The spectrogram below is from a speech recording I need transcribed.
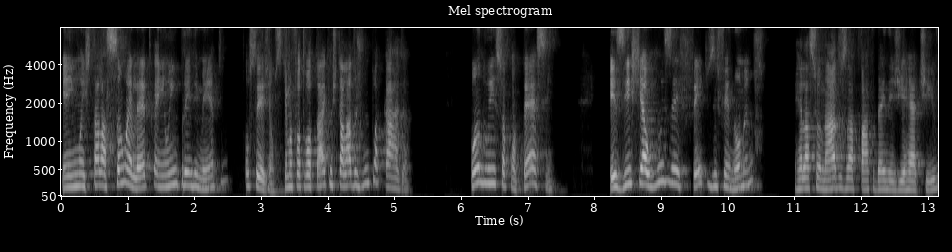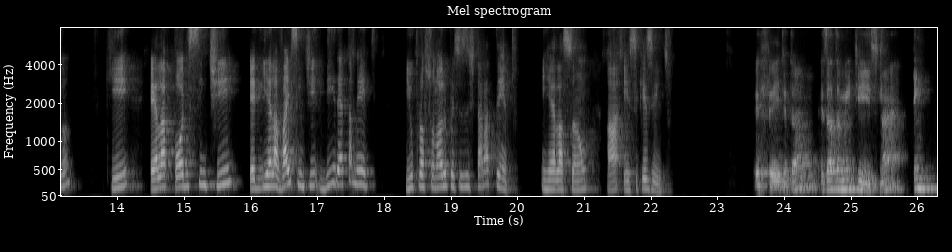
em uma instalação elétrica em um empreendimento, ou seja, um sistema fotovoltaico instalado junto à carga. Quando isso acontece, existem alguns efeitos e fenômenos relacionados à parte da energia reativa que ela pode sentir e ela vai sentir diretamente. E o profissional precisa estar atento em relação a esse quesito. Perfeito. Então, exatamente isso, né? Tem,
